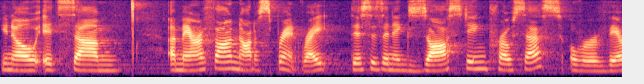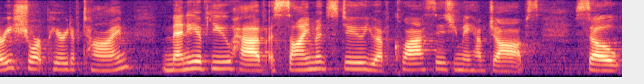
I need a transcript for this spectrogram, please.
You know, it's um, a marathon, not a sprint, right? This is an exhausting process over a very short period of time. Many of you have assignments due, you have classes, you may have jobs. So,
